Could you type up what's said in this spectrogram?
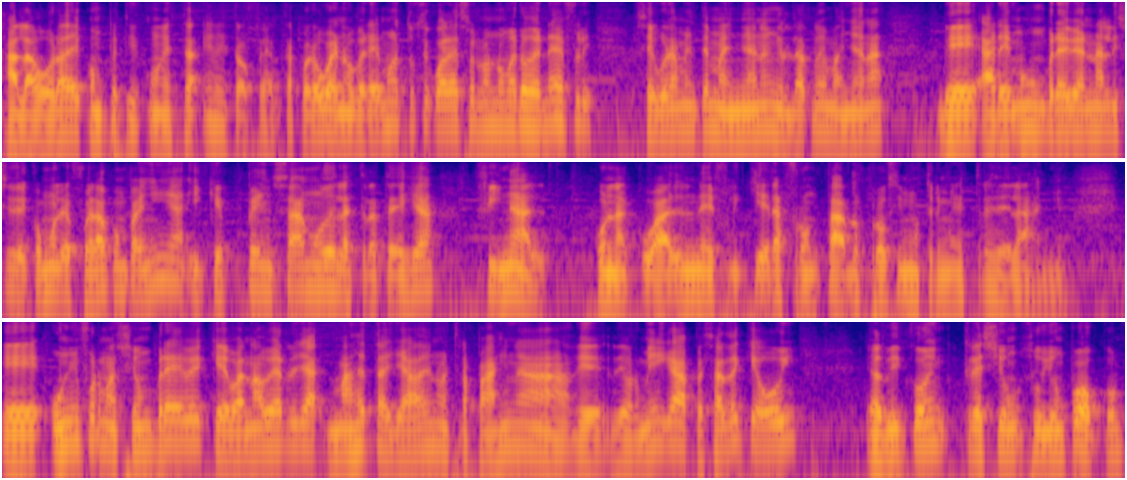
a la hora de competir con esta, en esta oferta. Pero bueno, veremos entonces cuáles son los números de Netflix. Seguramente mañana, en el dato de mañana, haremos un breve análisis de cómo le fue a la compañía y qué pensamos de la estrategia final con la cual Netflix quiere afrontar los próximos trimestres del año. Eh, una información breve que van a ver ya más detallada en nuestra página de, Hormiga, a pesar de que hoy el Bitcoin creció, subió un poco,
